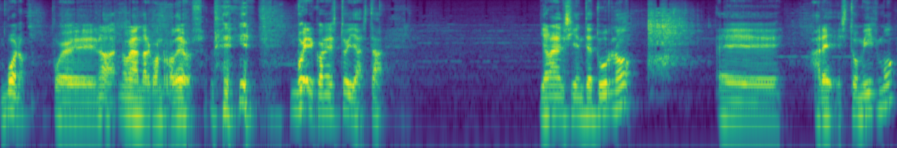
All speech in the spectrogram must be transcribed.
Bueno, pues nada, no voy a andar con rodeos. voy a ir con esto y ya está. Y ahora en el siguiente turno eh, haré esto mismo.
